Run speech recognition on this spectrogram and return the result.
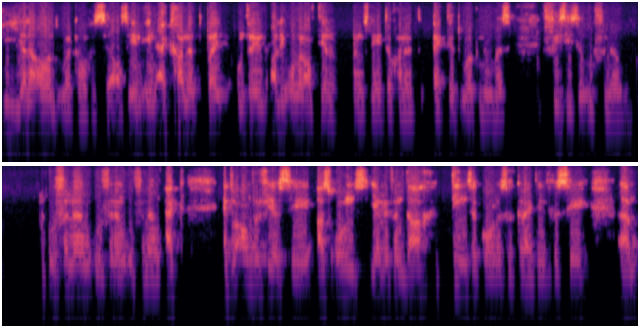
die hele aand oor kan gesels en en ek gaan dit by omtrent al die onderafdelings net toe gaan dit ek dit ook noem is fisiese oefening. Oefening, oefening, oefening. Ek ek wil amper vir jou sê as ons jy my vandag 10 sekondes gekry het en gesê, ehm um,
